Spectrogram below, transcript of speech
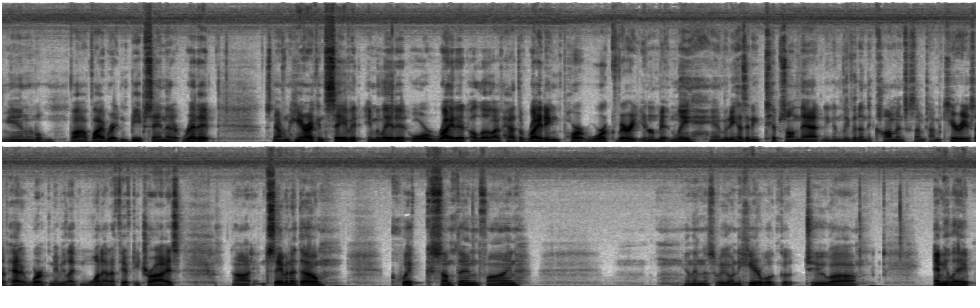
and it'll uh, vibrate and beep saying that it read it. So now from here I can save it, emulate it, or write it, although I've had the writing part work very intermittently. And if anybody has any tips on that, you can leave it in the comments because I'm, I'm curious. I've had it work maybe like 1 out of 50 tries. Uh, saving it though, quick something, fine and then so we go into here we'll go to uh, emulate.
